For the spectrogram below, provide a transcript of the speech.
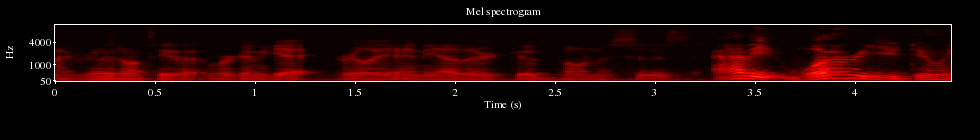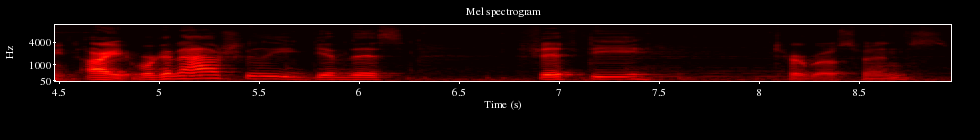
I really don't think that we're going to get really any other good bonuses. Abby, what are you doing? All right, we're going to actually give this 50 turbo spins.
